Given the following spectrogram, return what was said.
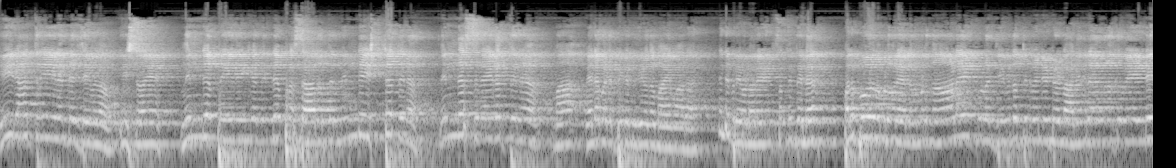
ഈ രാത്രിയിൽ എന്റെ ജീവിതം. ഈശോയെ നിന്റെ പ്രീതിക്ക് നിന്റെ പ്രസാദത്തിന് നിന്റെ ഇഷ്ടത്തിന് നിന്റെ സ്നേഹത്തിന് വില പഠിപ്പിക്കുന്ന ജീവിതമായി മാറാൻ. എന്റെ പ്രിയമുള്ളവരെ സത്യത്തിൽ പലപ്പോഴും നമ്മൾ പറയാം നമ്മൾ നാളേക്കുള്ള ജീവിതത്തിന് വേണ്ടിയിട്ടുള്ള അനുഗ്രഹങ്ങൾക്ക് വേണ്ടി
